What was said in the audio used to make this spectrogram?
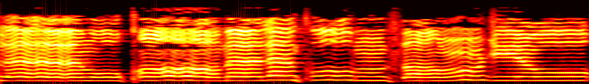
لَا مُقَامَ لَكُمْ فَارْجِعُوا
